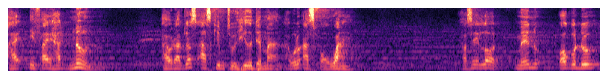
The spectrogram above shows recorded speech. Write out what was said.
I, if I had known, I would have just asked him to heal the man. I wouldn't ask for one. I say, Lord, menu ogodo.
